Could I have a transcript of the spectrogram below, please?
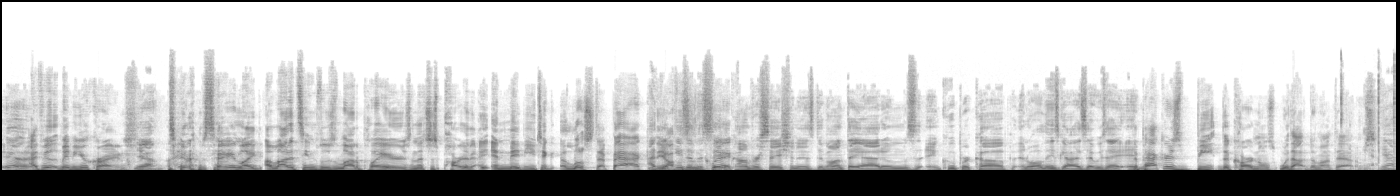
Yeah. I feel like maybe you're crying. Yeah. you know what I'm saying? Like, a lot of teams lose a lot of players, and that's just part of it. And maybe you take a little step back, I the think he's in the is same conversation as Davante Adams and Cooper Kupp and all these guys that we say. The Packers beat the Cardinals without Davante Adams. Yeah.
